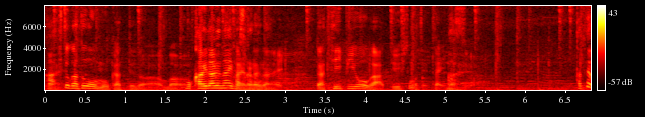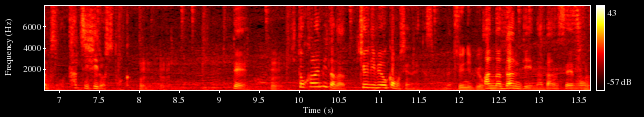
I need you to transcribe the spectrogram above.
はい。人がどう思うかっていうのは、まあ、もう変えられないですか？らね変えられない。だから TPO がっていう人も絶対いますよ、例えばその舘ひろしとか。うんうん。人から見たら中二病かもしれないですもんね。中二病あんなダンディーな男性も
